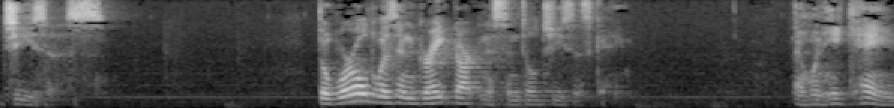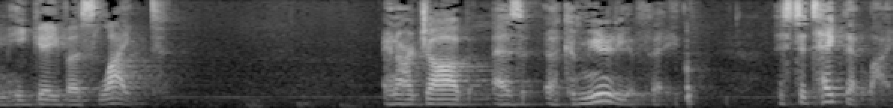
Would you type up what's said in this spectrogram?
Jesus. The world was in great darkness until Jesus came. And when he came, he gave us light. And our job as a community of faith is to take that light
